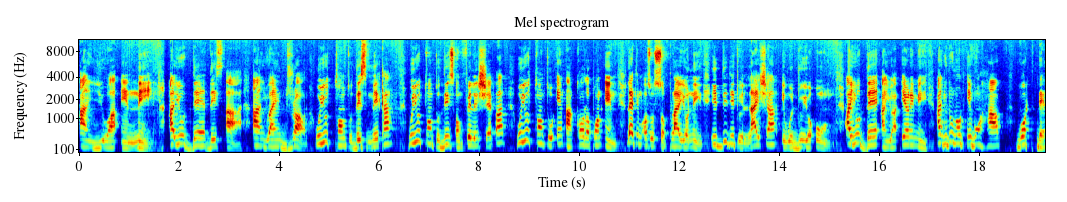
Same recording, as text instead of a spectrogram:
and you are in need? Are you there this hour and you are in drought? Will you turn to this maker? Will you turn to this unfailing shepherd? Will you turn to him and call upon him? Let him also supply your need. He did it to Elisha, he will do your own. Are you there and you are hearing me and you do not even have what the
